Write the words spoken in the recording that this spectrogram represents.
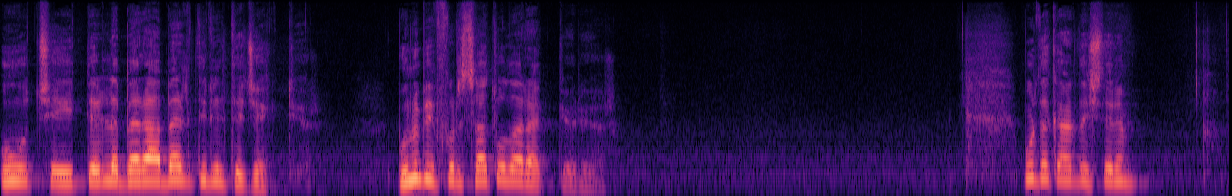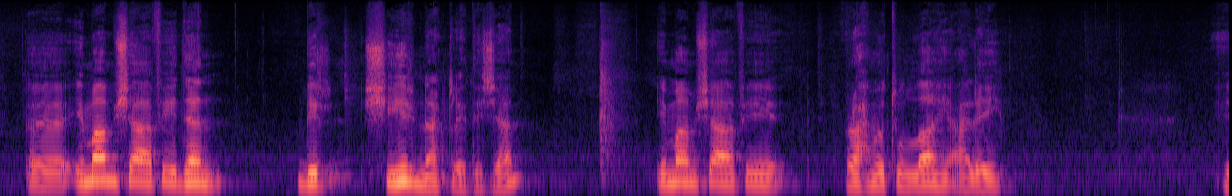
Uhud şehitleriyle beraber diriltecek diyor. Bunu bir fırsat olarak görüyor. Burada kardeşlerim e, İmam Şafii'den bir şiir nakledeceğim. İmam Şafii rahmetullahi aleyh e,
